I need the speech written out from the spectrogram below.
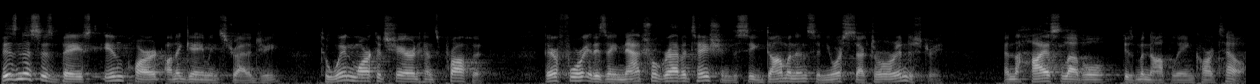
business is based in part on a gaming strategy to win market share and hence profit. Therefore, it is a natural gravitation to seek dominance in your sector or industry and the highest level is monopoly and cartel.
